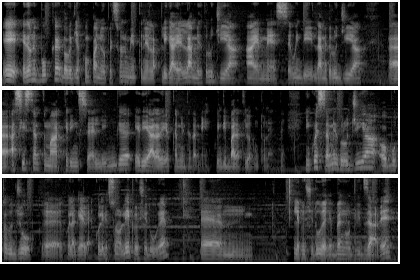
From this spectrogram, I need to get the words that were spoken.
ed è un ebook dove ti accompagno personalmente nell'applicare la metodologia AMS, quindi la metodologia Assistant Marketing Selling ideata direttamente da me, quindi badattiva.net. In questa metodologia ho buttato giù eh, che quelle che sono le procedure, ehm, le procedure che vengono utilizzate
